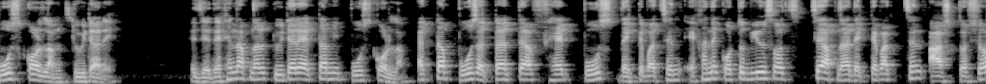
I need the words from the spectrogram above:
পোস্ট করলাম টুইটারে এই যে দেখেন আপনার টুইটারে একটা আমি পোস্ট করলাম। একটা পোস্ট একটা একটা ফেড পোস্ট দেখতে পাচ্ছেন। এখানে কত ভিউজ হচ্ছে আপনারা দেখতে পাচ্ছেন? আটশো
